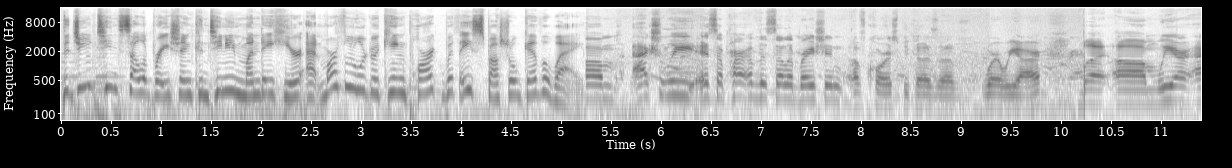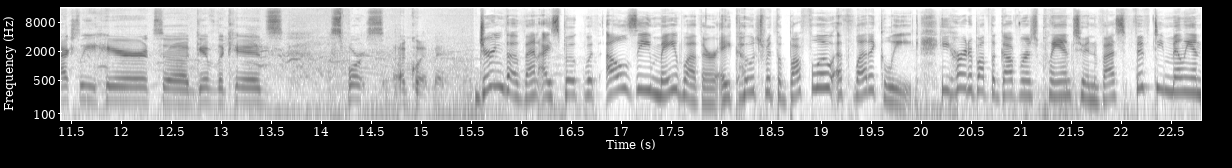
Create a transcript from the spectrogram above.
The Juneteenth celebration continued Monday here at Martin Luther King Park with a special giveaway. Um, actually, it's a part of the celebration, of course, because of where we are. But um, we are actually here to give the kids sports equipment. During the event, I spoke with LZ Mayweather, a coach with the Buffalo Athletic League. He heard about the governor's plan to invest $50 million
